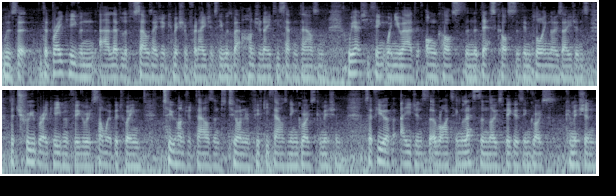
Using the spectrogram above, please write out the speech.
was that the break even uh, level of sales agent commission for an agency was about 187,000. We actually think when you add on costs and the desk costs of employing those agents, the true break even figure is somewhere between 200,000 to 250,000 in gross commission. So, if you have agents that are writing less than those figures in gross commission,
